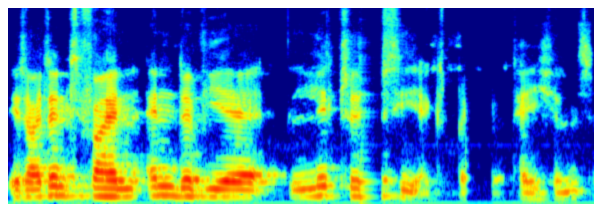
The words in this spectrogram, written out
is identifying end of year literacy expectations.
